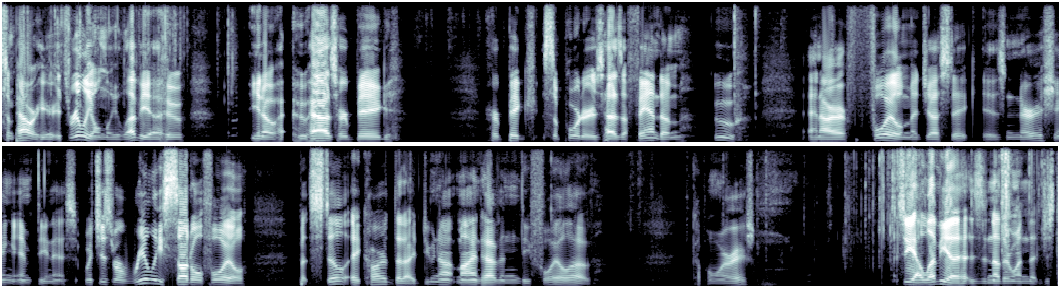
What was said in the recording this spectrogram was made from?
some power here. It's really only Levia who, you know, who has her big her big supporters has a fandom. Ooh. And our foil majestic is Nourishing Emptiness, which is a really subtle foil, but still a card that I do not mind having the foil of. A couple more rares. So yeah, Levia is another one that just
